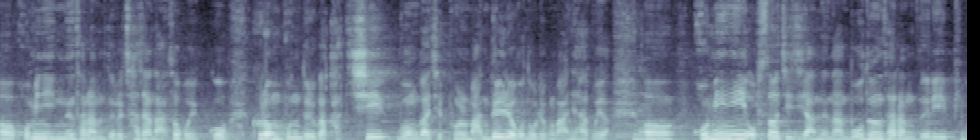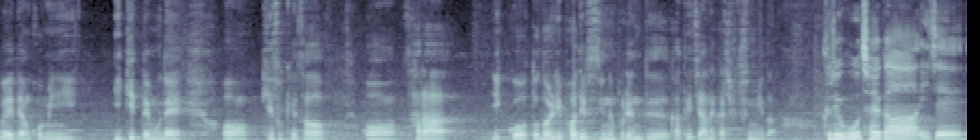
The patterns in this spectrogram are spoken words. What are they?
어, 고민이 있는 사람들을 찾아 나서고 있고 그런 분들과 같이 무언가 제품을 만들려고 노력을 많이 하고요. 네. 어, 고민이 없어지지 않는 한 모든 사람들이 피부에 대한 고민이 있기 때문에 어, 계속해서 어, 살아 있고 또 널리 퍼질 수 있는 브랜드가 되지 않을까 싶습니다. 그리고 제가 이제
